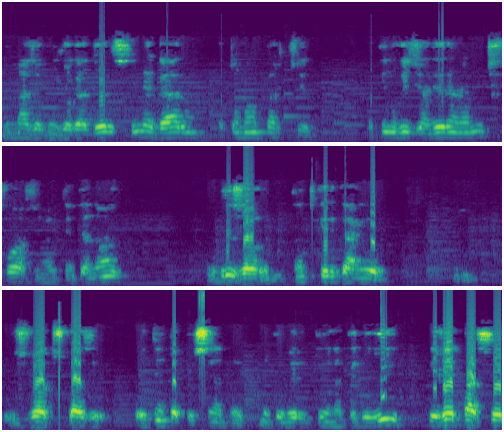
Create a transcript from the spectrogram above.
e mais alguns jogadores se negaram a tomar um partido. Aqui no Rio de Janeiro era muito forte, em 89, o Brizola, tanto que ele ganhou os votos, quase 80% no primeiro turno aqui do Rio, e repassou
